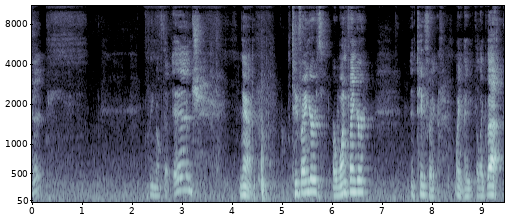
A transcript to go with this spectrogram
Okay. Clean off that edge. Now, two fingers or one finger and two fingers. Wait, like that.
